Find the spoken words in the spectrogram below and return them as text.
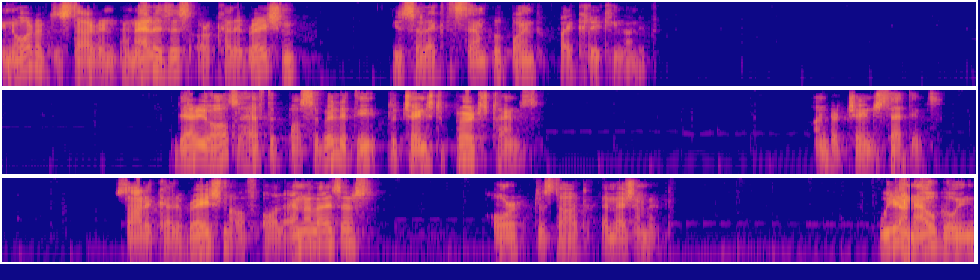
In order to start an analysis or calibration, you select the sample point by clicking on it. There you also have the possibility to change the purge times under change settings. Start a calibration of all analyzers or to start a measurement. We are now going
